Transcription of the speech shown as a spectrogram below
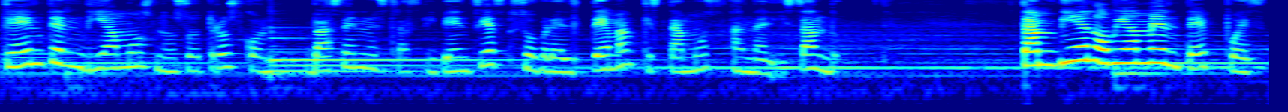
qué entendíamos nosotros con base en nuestras vivencias sobre el tema que estamos analizando. También, obviamente, pues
